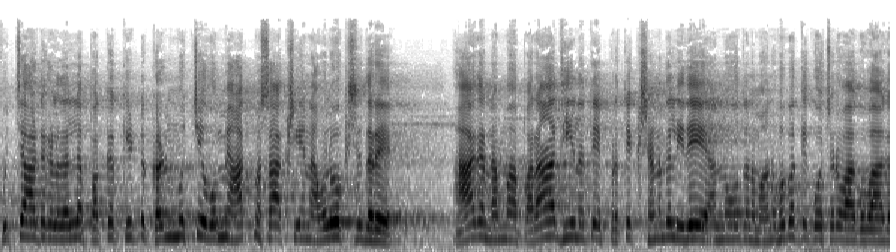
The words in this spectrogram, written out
ಹುಚ್ಚಾಟಗಳಲ್ಲೆಲ್ಲ ಪಕ್ಕಕ್ಕಿಟ್ಟು ಕಣ್ಮುಚ್ಚಿ ಒಮ್ಮೆ ಆತ್ಮಸಾಕ್ಷಿಯನ್ನು ಅವಲೋಕಿಸಿದರೆ ಆಗ ನಮ್ಮ ಪರಾಧೀನತೆ ಪ್ರತಿ ಕ್ಷಣದಲ್ಲಿ ಇದೆ ಅನ್ನೋದು ನಮ್ಮ ಅನುಭವಕ್ಕೆ ಗೋಚರವಾಗುವಾಗ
